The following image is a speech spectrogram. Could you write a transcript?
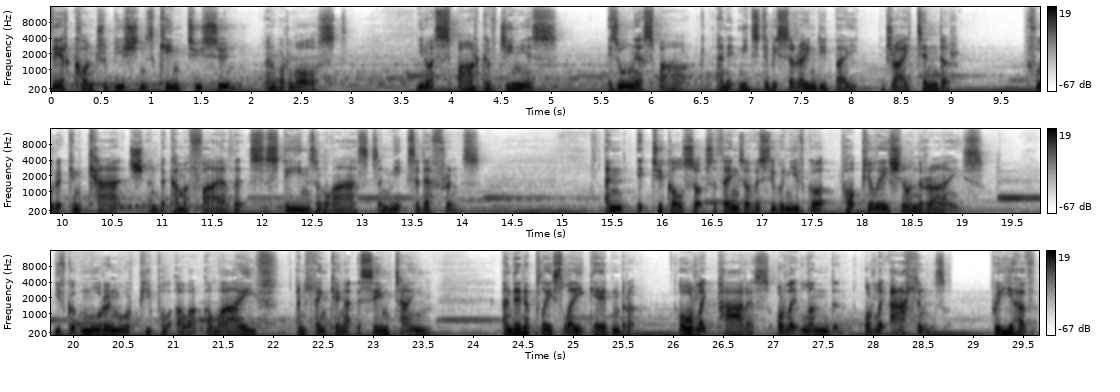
their contributions came too soon and were lost. You know, a spark of genius is only a spark, and it needs to be surrounded by dry tinder before it can catch and become a fire that sustains and lasts and makes a difference. And it took all sorts of things. Obviously, when you've got population on the rise, you've got more and more people al- alive and thinking at the same time. And in a place like Edinburgh, or like Paris, or like London, or like Athens, where you have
